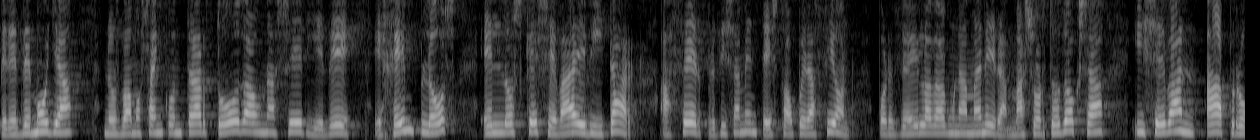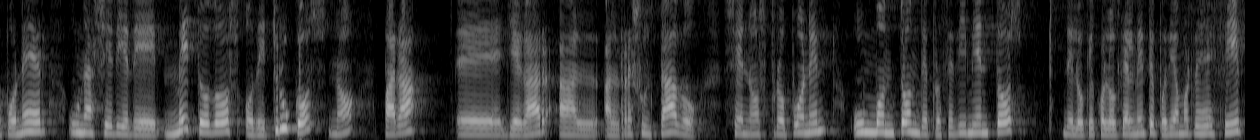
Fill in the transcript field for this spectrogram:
Pérez de Moya nos vamos a encontrar toda una serie de ejemplos en los que se va a evitar hacer precisamente esta operación por decirlo de alguna manera, más ortodoxa y se van a proponer una serie de métodos o de trucos ¿no? para eh, llegar al, resultado. Se nos proponen un montón de procedimientos de lo que coloquialmente podríamos decir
